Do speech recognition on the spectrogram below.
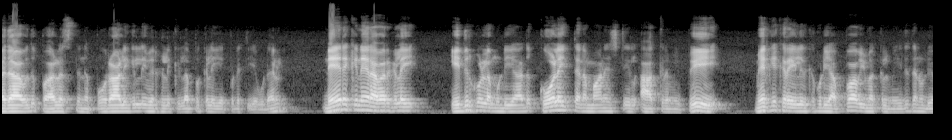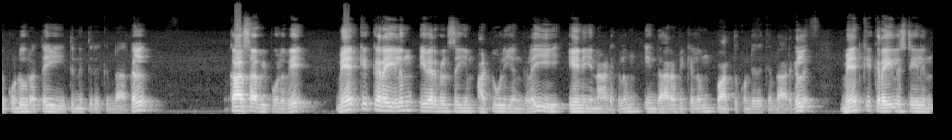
அதாவது பாலஸ்தீன போராளிகள் இவர்களுக்கு இழப்புகளை ஏற்படுத்தியவுடன் நேருக்கு நேர் அவர்களை எதிர்கொள்ள முடியாத கோழைத்தனமான ஸ்டீல் ஆக்கிரமிப்பு. மேற்கு கரையில் இருக்கக்கூடிய அப்பாவி மக்கள் மீது தன்னுடைய கொடூரத்தை திணித்திருக்கின்றார்கள். காசாபி போலவே மேற்கு கரையிலும் இவர்கள் செய்யும் அட்டூழியங்களை ஏனைய நாடுகளும் இந்த அரபிகளும் பார்த்து கொண்டிருக்கின்றார்கள். மேற்கு கரையில் ஸ்டீலின்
